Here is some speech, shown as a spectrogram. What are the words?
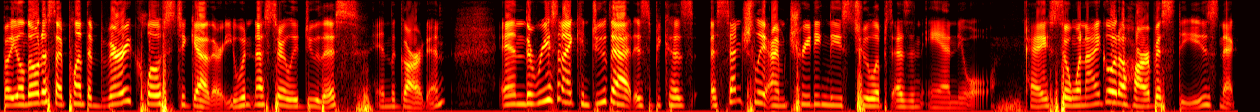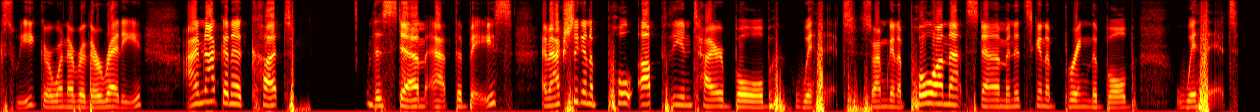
But you'll notice I plant them very close together. You wouldn't necessarily do this in the garden. And the reason I can do that is because essentially I'm treating these tulips as an annual. Okay, so when I go to harvest these next week or whenever they're ready, I'm not going to cut the stem at the base, I'm actually going to pull up the entire bulb with it. So I'm going to pull on that stem and it's going to bring the bulb with it.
